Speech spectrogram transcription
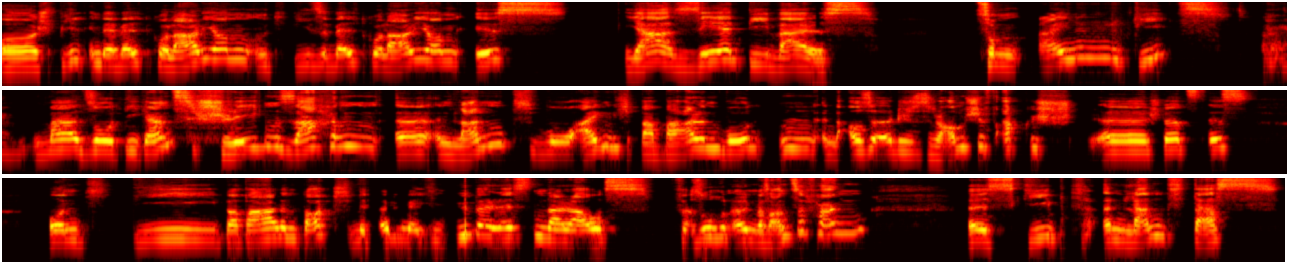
Äh, spielt in der Welt Golarion und diese Welt Golarion ist ja, sehr divers. Zum einen gibt's mal so die ganz schrägen Sachen, äh, ein Land, wo eigentlich Barbaren wohnten, ein außerirdisches Raumschiff abgestürzt ist und die Barbaren dort mit irgendwelchen Überresten daraus versuchen, irgendwas anzufangen. Es gibt ein Land, das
